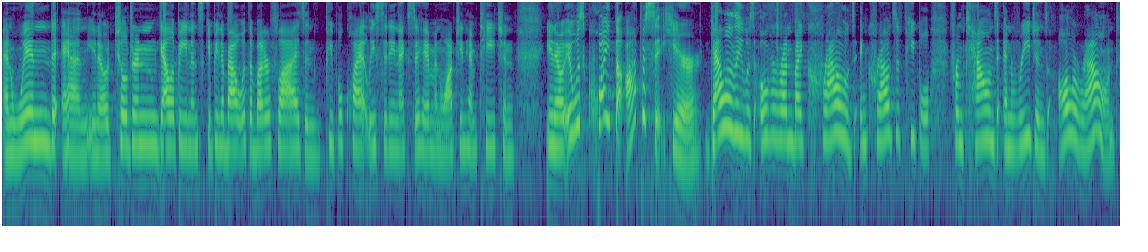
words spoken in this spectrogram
and wind and, you know, children galloping and skipping about with the butterflies and people quietly sitting next to him and watching him teach. And, you know, it was quite the opposite here. Galilee was overrun by crowds and crowds of people from towns and regions all around.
